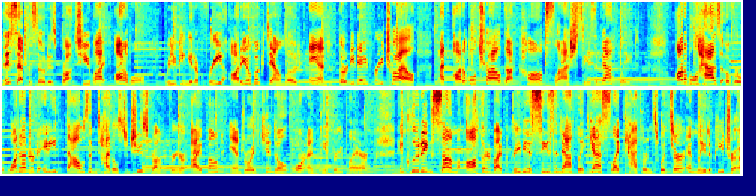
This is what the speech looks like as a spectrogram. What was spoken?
This episode is brought to you by Audible, where you can get a free audiobook download and 30-day free trial at audibletrial.com slash seasoned athlete. Audible has over 180,000 titles to choose from for your iPhone, Android, Kindle, or MP3 player, including some authored by previous seasoned athlete guests like Kathrine Switzer and Lita Petro.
